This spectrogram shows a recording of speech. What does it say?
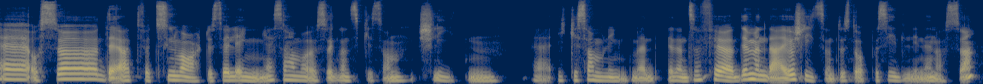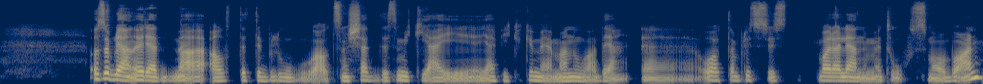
Eh, også det at fødselen varte så lenge, så han var også ganske sånn sliten. Eh, ikke sammenlignet med den som føder, men det er jo slitsomt å stå på sidelinjen også. Og så ble han jo redd med alt dette blodet og alt som skjedde, som ikke jeg Jeg fikk jo ikke med meg noe av det. Eh, og at han plutselig var alene med to små barn.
